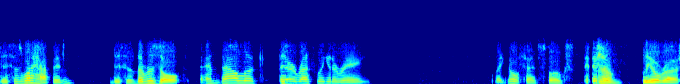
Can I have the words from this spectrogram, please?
this is what happened, this is the result, and now look, they're wrestling in a ring. Like, no offense, folks. Lio Rush,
